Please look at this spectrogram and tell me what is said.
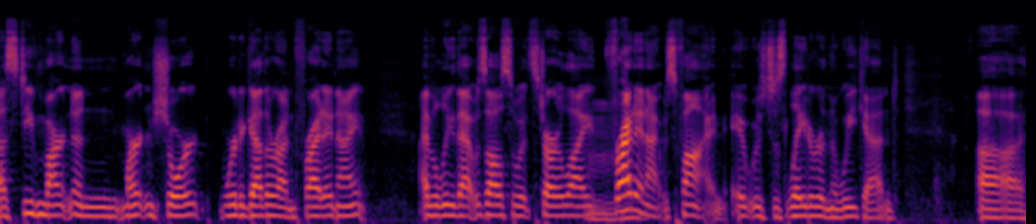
Uh, Steve Martin and Martin Short were together on Friday night. I believe that was also at Starlight. Mm-hmm. Friday night was fine. It was just later in the weekend uh,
